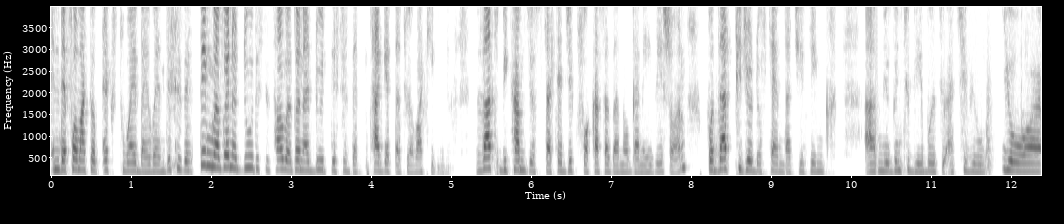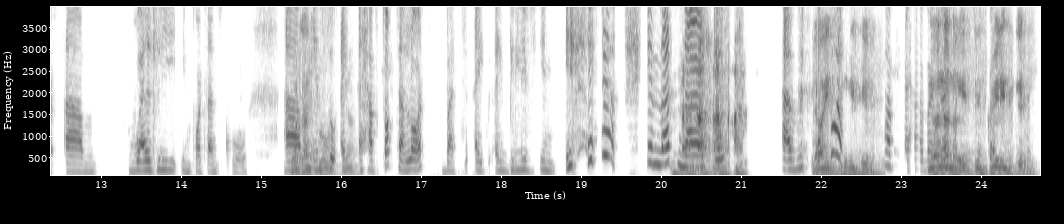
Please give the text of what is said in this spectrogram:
in the format of X to Y by when. This is the thing we're going to do. This is how we're going to do it. This is the target that we're working with. That becomes your strategic focus as an organization for that period of time that you think um, you're going to be able to achieve your, your um, wildly important goal. Um, and goals, so yeah. I, I, have talked a lot, but I, I believe in in that narrative. have, no, it's really good. Have, have no, no, no, it's, it's really good.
